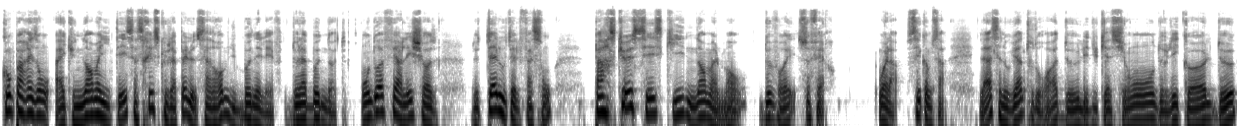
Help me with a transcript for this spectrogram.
comparaison avec une normalité, ça serait ce que j'appelle le syndrome du bon élève, de la bonne note. On doit faire les choses de telle ou telle façon parce que c'est ce qui normalement devrait se faire. Voilà, c'est comme ça. Là, ça nous vient tout droit de l'éducation, de l'école, de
